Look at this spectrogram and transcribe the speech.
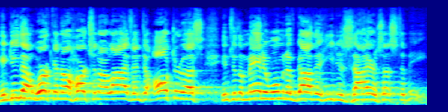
and do that work in our hearts and our lives and to alter us into the man and woman of God that He desires us to be.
